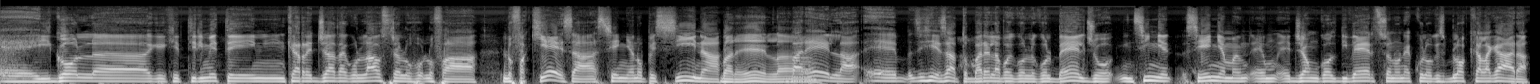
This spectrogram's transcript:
eh, il gol eh, che, che, ti rimette in, carreggiata con l'Austria lo, lo, fa, lo, fa, Chiesa, segnano Pessina, Barella. Barella eh, sì, esatto, Barella poi col, col Belgio, Insigne segna ma è, un, è già un gol diverso, non è quello che sblocca la gara.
